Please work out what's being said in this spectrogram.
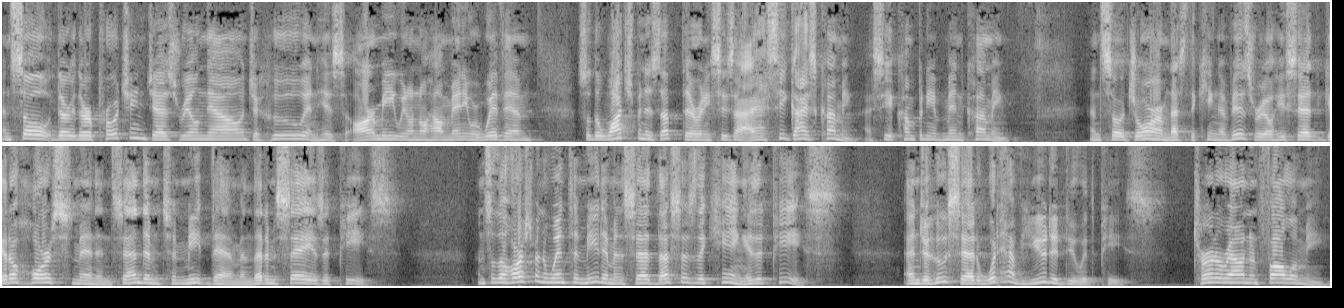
And so they're, they're approaching Jezreel now. Jehu and his army, we don't know how many were with him. So the watchman is up there and he says, I, I see guys coming. I see a company of men coming. And so Joram, that's the king of Israel, he said, Get a horseman and send him to meet them and let him say, Is it peace? And so the horseman went to meet him and said, Thus says the king, Is it peace? And Jehu said, What have you to do with peace? Turn around and follow me.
